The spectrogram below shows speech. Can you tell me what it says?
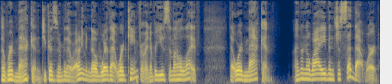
that word macking. Do you guys remember that word? I don't even know where that word came from. I never used it in my whole life. That word macking. I don't know why I even just said that word.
